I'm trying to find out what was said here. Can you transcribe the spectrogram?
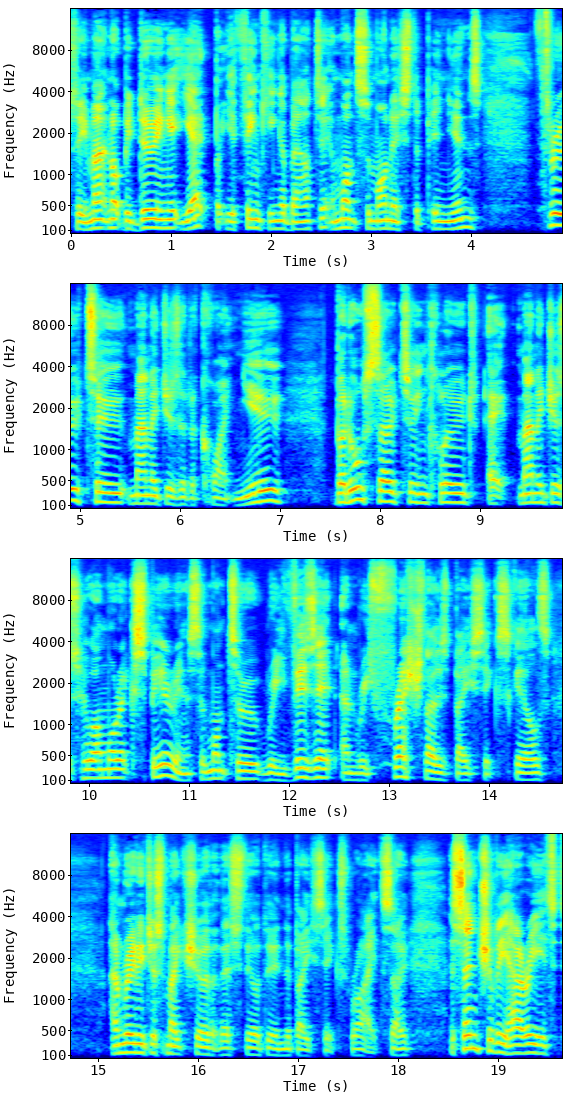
So you might not be doing it yet, but you're thinking about it and want some honest opinions, through to managers that are quite new, but also to include uh, managers who are more experienced and want to revisit and refresh those basic skills and really just make sure that they're still doing the basics right. So essentially, Harry, it's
